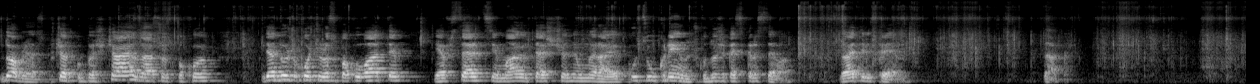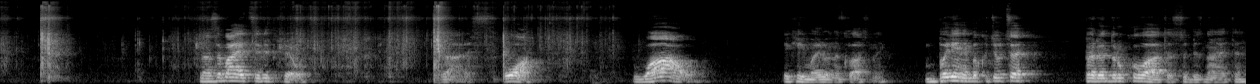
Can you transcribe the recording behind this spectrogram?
Добре, спочатку без чаю, зараз розпакую. Я дуже хочу розпакувати. Я в серці маю те, що не вмирає. Яку цю україночку, дуже якась красива. Давайте відкриємо. Так. Називається відкрив. Зараз. О! Вау! Який малюнок класний. Блін, я би хотів це передрукувати собі, знаєте.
